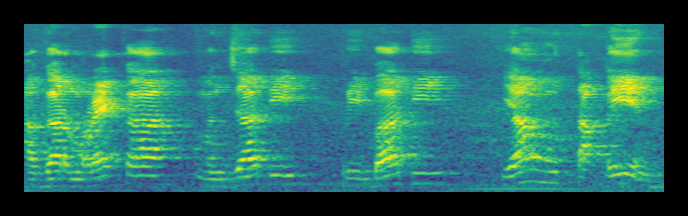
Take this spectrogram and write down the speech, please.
agar mereka menjadi pribadi yang mutakin,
